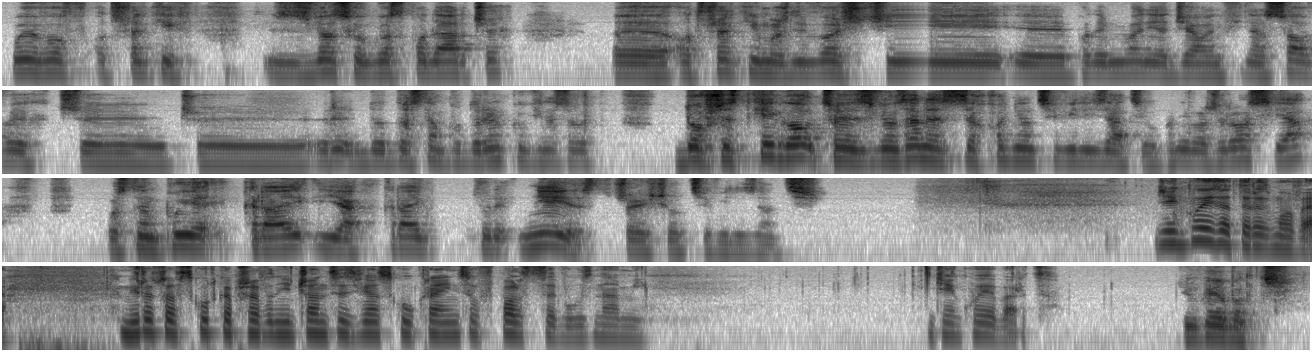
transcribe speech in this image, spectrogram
wpływów, od wszelkich związków gospodarczych, od wszelkich możliwości e, podejmowania działań finansowych czy, czy do dostępu do rynków finansowych, do wszystkiego, co jest związane z zachodnią cywilizacją, ponieważ Rosja postępuje kraj jak kraj, który nie jest częścią cywilizacji. Dziękuję za tę rozmowę. Mirosław Skórka, przewodniczący Związku Ukraińców w Polsce był z nami. Dziękuję bardzo. Dziękuję bardzo.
